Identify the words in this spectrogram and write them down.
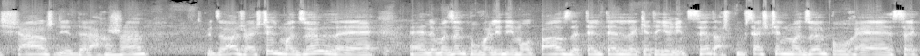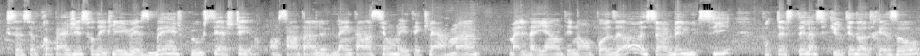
charge de l'argent peux dire, ah, je vais acheter le module, euh, euh, le module pour voler des mots de passe de telle telle catégorie de site. Ah, je peux aussi acheter le module pour euh, se, propager sur des clés USB. Je peux aussi acheter, on s'entend l'intention était clairement malveillante et non pas dire ah c'est un bel outil pour tester la sécurité de votre réseau.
